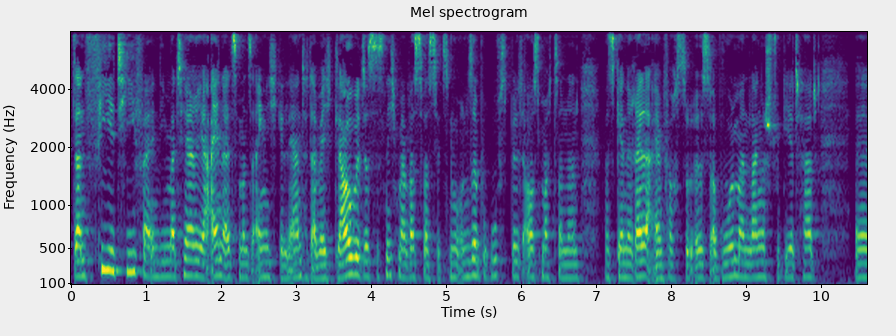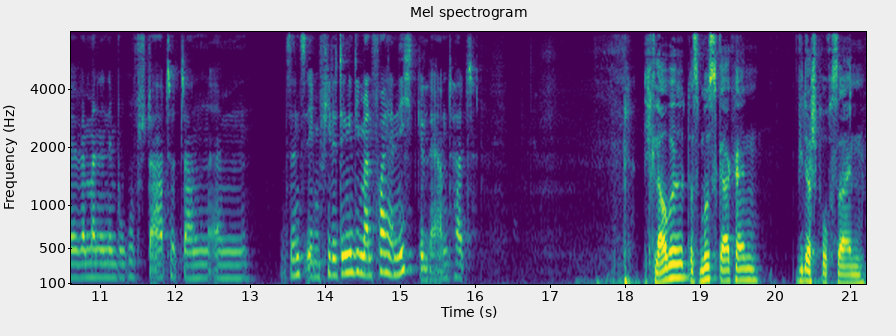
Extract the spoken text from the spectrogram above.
dann viel tiefer in die Materie ein, als man es eigentlich gelernt hat. Aber ich glaube, das ist nicht mal was, was jetzt nur unser Berufsbild ausmacht, sondern was generell einfach so ist, obwohl man lange studiert hat. Äh, wenn man in den Beruf startet, dann ähm, sind es eben viele Dinge, die man vorher nicht gelernt hat. Ich glaube, das muss gar kein Widerspruch sein.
